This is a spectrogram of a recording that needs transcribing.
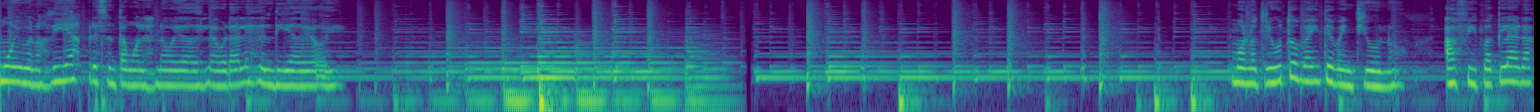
Muy buenos días, presentamos las novedades laborales del día de hoy. Monotributo 2021. AFIP aclara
